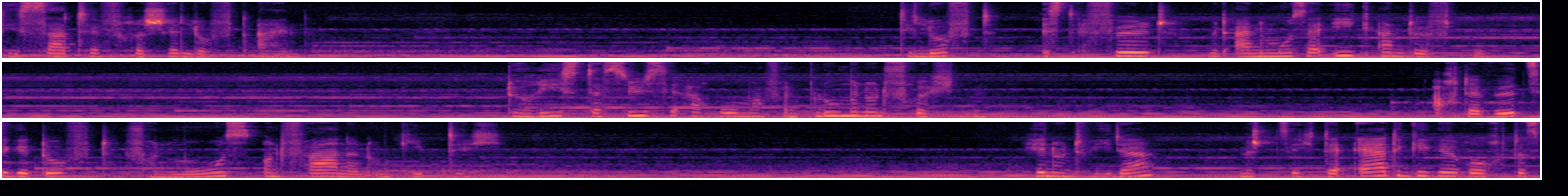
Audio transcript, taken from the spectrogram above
die satte, frische Luft ein. Die Luft ist erfüllt mit einem Mosaik an Düften Du riechst das süße Aroma von Blumen und Früchten. Auch der würzige Duft von Moos und Farnen umgibt dich. Hin und wieder mischt sich der erdige Geruch des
